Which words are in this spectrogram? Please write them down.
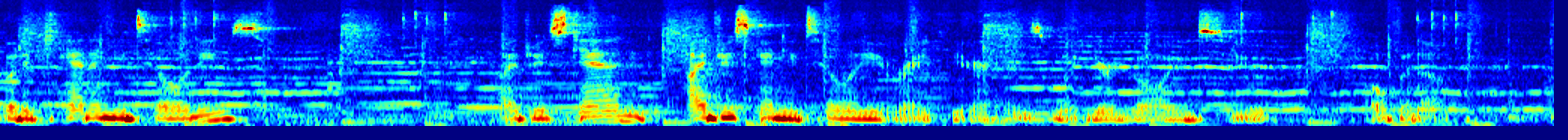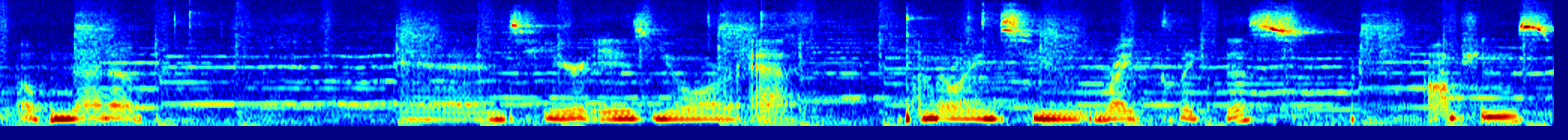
go to Canon Utilities, IJ Scan. Utility right here is what you're going to open up. Open that up, and here is your app. I'm going to right click this, options,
